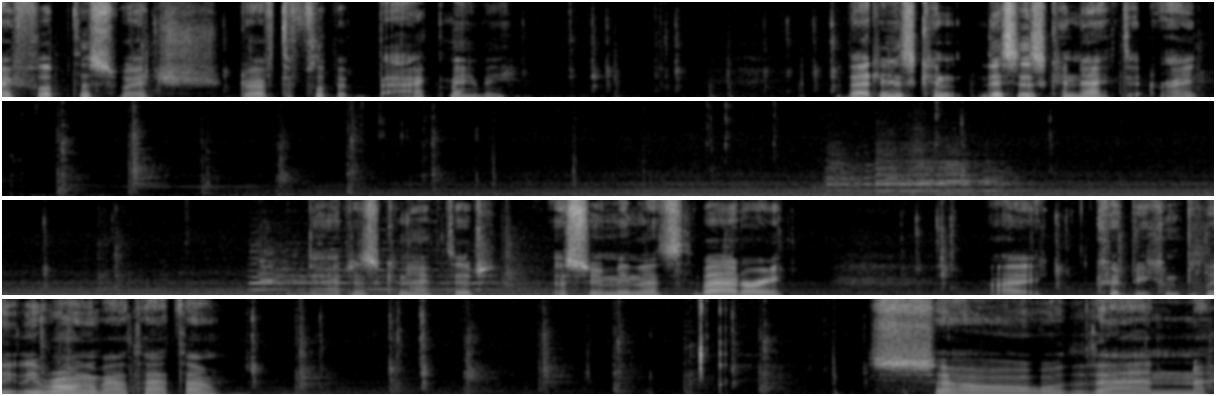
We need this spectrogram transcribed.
I flip the switch. Do I have to flip it back, maybe? That is con- this is connected, right? That is connected, assuming that's the battery. I could be completely wrong about that, though. So then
